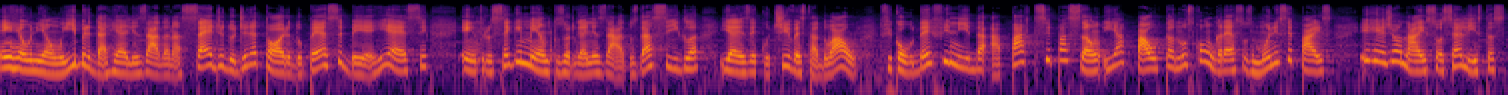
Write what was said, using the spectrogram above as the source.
Em reunião híbrida realizada na sede do diretório do PSB-RS, entre os segmentos organizados da sigla e a executiva estadual, ficou definida a participação e a pauta nos congressos municipais e regionais socialistas,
